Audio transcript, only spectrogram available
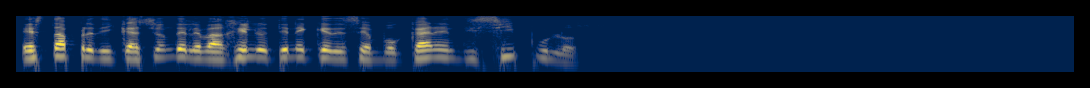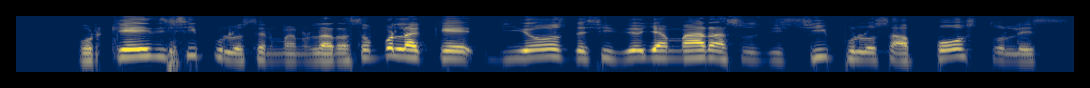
esta predicación del Evangelio tiene que desembocar en discípulos. ¿Por qué discípulos, hermanos? La razón por la que Dios decidió llamar a sus discípulos apóstoles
